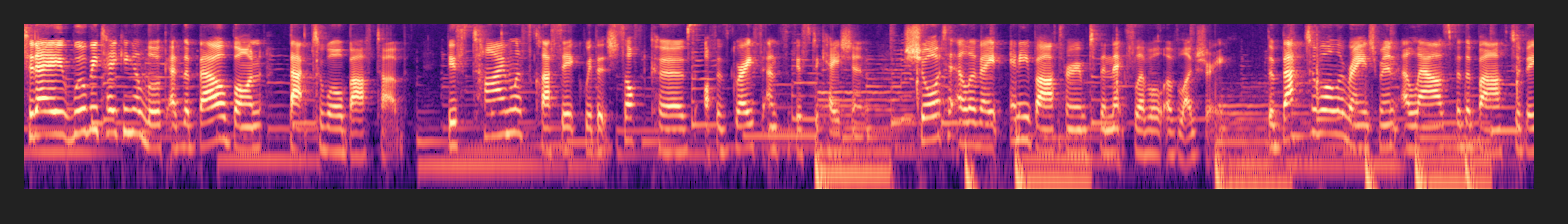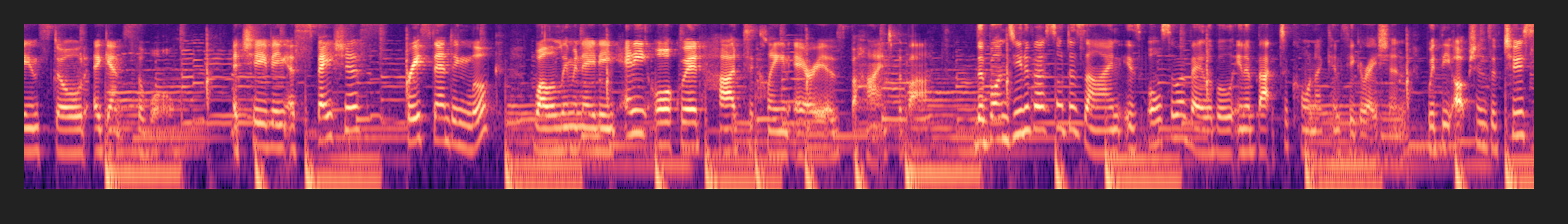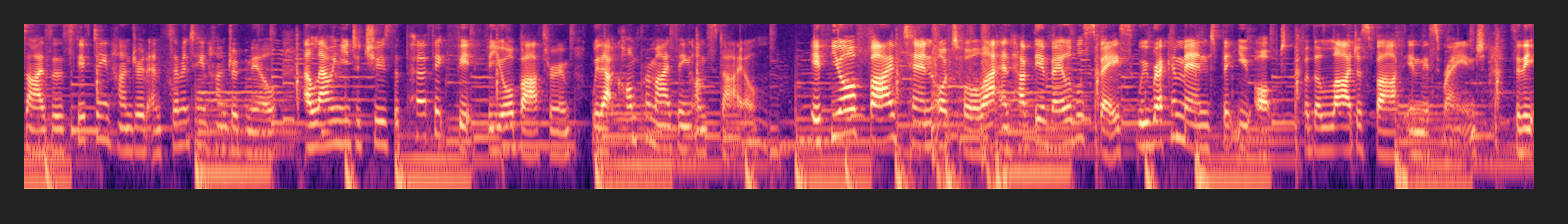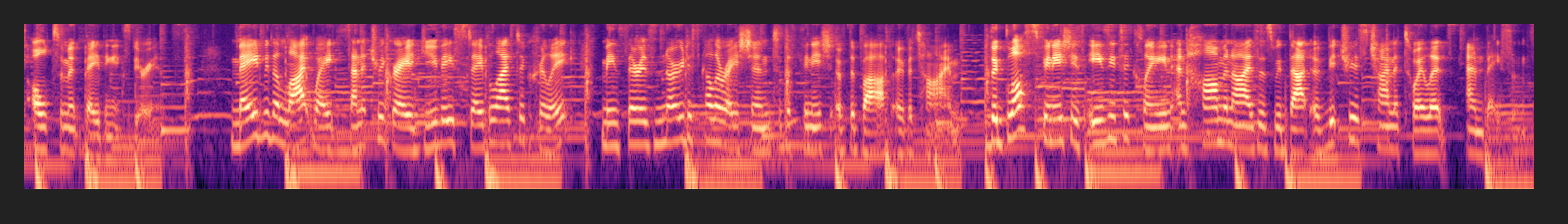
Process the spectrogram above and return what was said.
Today, we'll be taking a look at the Bao Bon Back to Wall bathtub. This timeless classic with its soft curves offers grace and sophistication, sure to elevate any bathroom to the next level of luxury. The back to wall arrangement allows for the bath to be installed against the wall, achieving a spacious, freestanding look while eliminating any awkward, hard to clean areas behind the bath. The Bon's universal design is also available in a back to corner configuration with the options of two sizes 1500 and 1700 mil, allowing you to choose the perfect fit for your bathroom without compromising on style. If you're 5'10 or taller and have the available space, we recommend that you opt for the largest bath in this range for the ultimate bathing experience. Made with a lightweight sanitary grade UV stabilised acrylic means there is no discoloration to the finish of the bath over time. The gloss finish is easy to clean and harmonises with that of vitreous china toilets and basins.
